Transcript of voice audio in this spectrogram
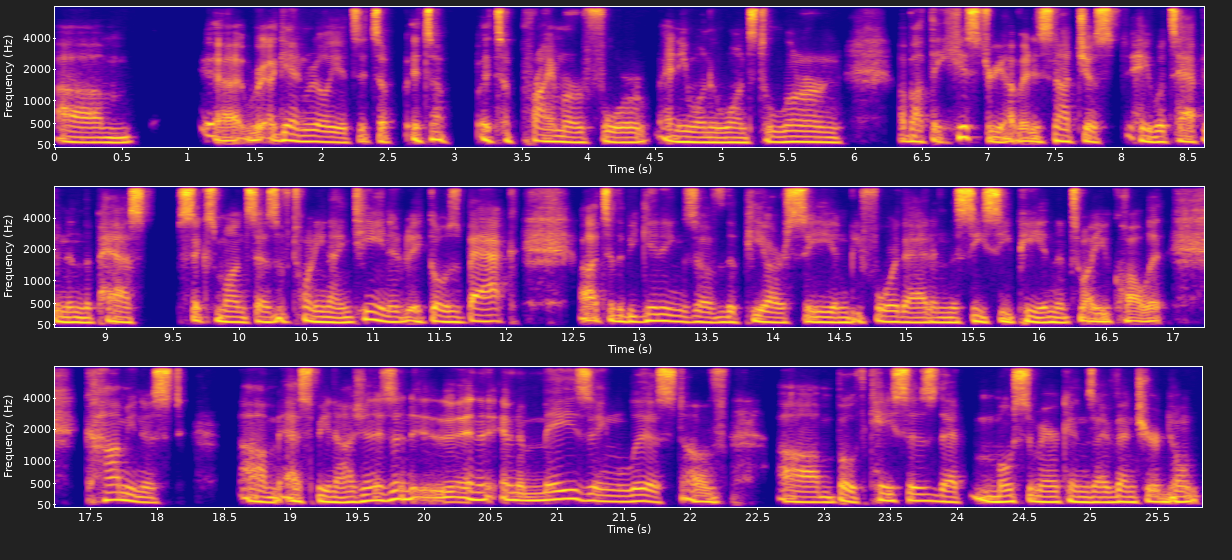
Um, uh, again, really, it's it's a it's a it's a primer for anyone who wants to learn about the history of it. It's not just hey, what's happened in the past six months as of 2019. It, it goes back uh, to the beginnings of the PRC and before that, and the CCP, and that's why you call it communist um, espionage. And it's an, an, an amazing list of um, both cases that most Americans, I venture, don't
